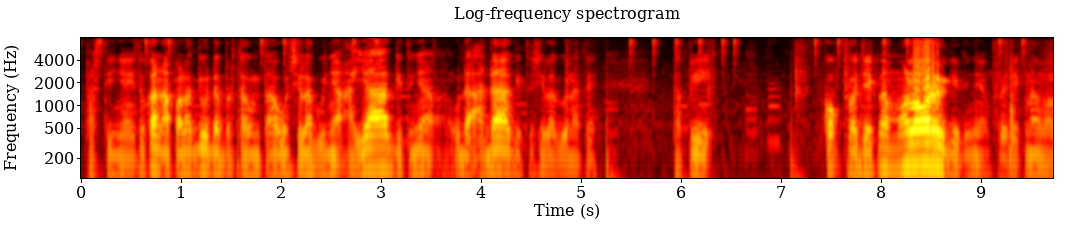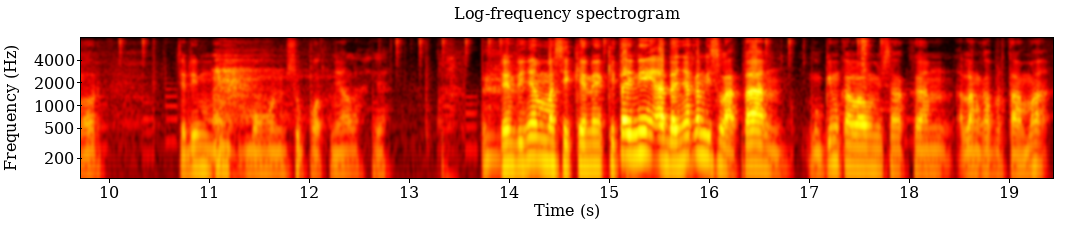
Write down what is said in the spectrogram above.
pastinya itu kan apalagi udah bertahun-tahun si lagunya ayah gitunya udah ada gitu si lagu nate tapi kok proyeknya molor gitunya proyeknya molor. Jadi mo- mohon supportnya lah ya. Ya, intinya masih kene kita ini adanya kan di selatan. Mungkin kalau misalkan langkah pertama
